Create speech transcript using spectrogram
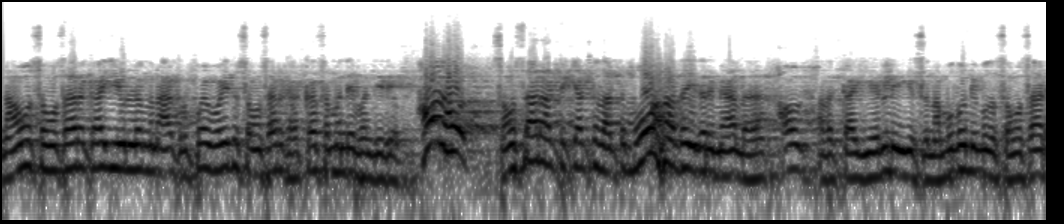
ನಾವು ಸಂಸಾರಕ್ಕಾಗಿ ಇಲ್ಲೊಂದು ನಾಲ್ಕು ರೂಪಾಯಿ ಒಯ್ದು ಸಂಸಾರಕ್ಕೆ ಹಕ್ಕ ಸಂಬಂಧ ಬಂದಿದ್ದೇವೆ. ಹೌದು ಹೌದು. ಸಂಸಾರ ಅಟ್ಟು ಕೆಟ್ಟದ ಅಟ್ಟು ಮೋಹ ಅದ ಇದ್ರ ಮ್ಯಾಲ. ಅದಕ್ಕಾಗಿ ಎಲ್ಲಿ ನಮ್ಮದು ನಿಮ್ಮದು ಸಂಸಾರ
